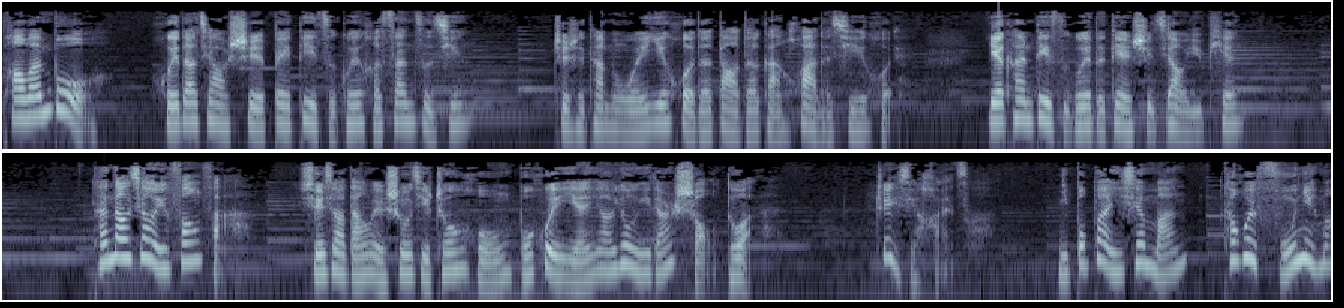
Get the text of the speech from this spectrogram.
跑完步回到教室背《弟子规》和《三字经》，这是他们唯一获得道德感化的机会，也看《弟子规》的电视教育片。谈到教育方法，学校党委书记周红不讳言要用一点手段，这些孩子。你不办一些蛮，他会服你吗？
